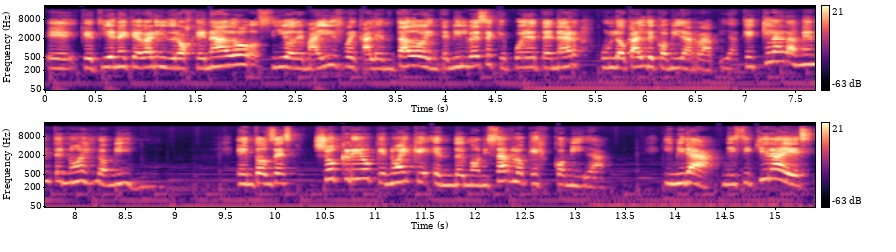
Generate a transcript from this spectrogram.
eh, que tiene que ver hidrogenado, sí, o de maíz recalentado 20.000 veces que puede tener un local de comida rápida, que claramente no es lo mismo. Entonces, yo creo que no hay que endemonizar lo que es comida. Y mira, ni siquiera es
